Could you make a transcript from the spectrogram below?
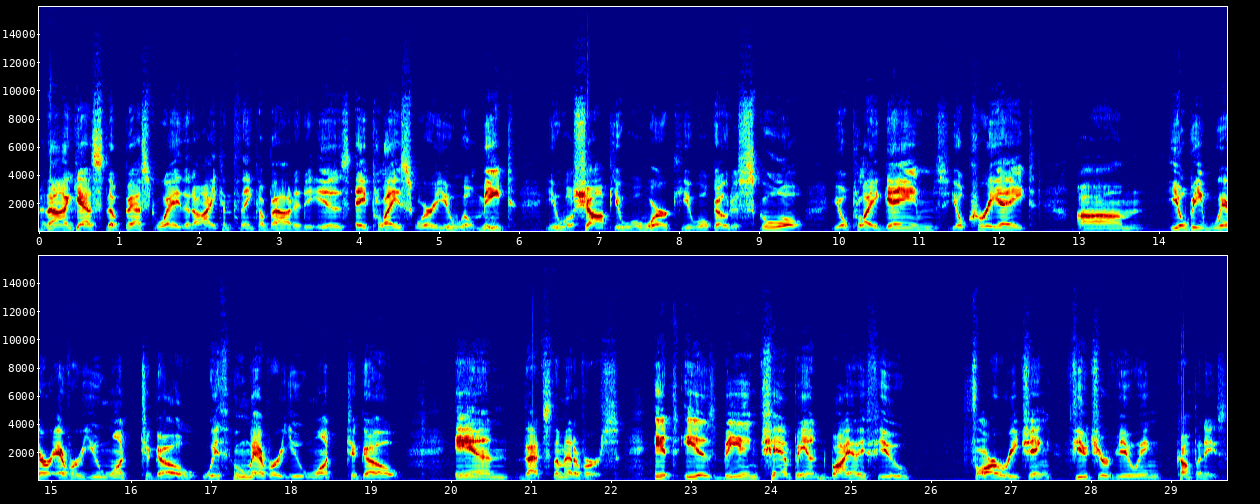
I guess the best way that I can think about it is a place where you will meet, you will shop, you will work, you will go to school, you'll play games, you'll create. Um, You'll be wherever you want to go with whomever you want to go. And that's the metaverse. It is being championed by a few far reaching, future viewing companies.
